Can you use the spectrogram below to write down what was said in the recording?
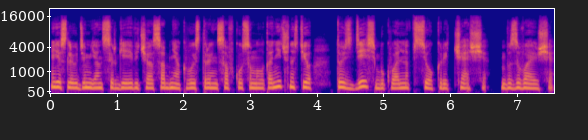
Если у Демьяна Сергеевича особняк выстроен со вкусом и лаконичностью, то здесь буквально все кричаще, вызывающе.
